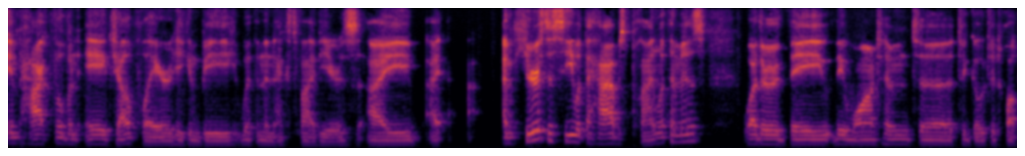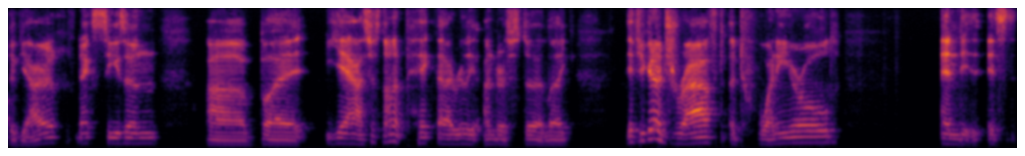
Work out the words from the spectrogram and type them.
impactful of an AHL player he can be within the next five years. I I I'm curious to see what the Habs plan with him is. Whether they they want him to to go to Trois Rivières next season, uh, but yeah, it's just not a pick that I really understood. Like, if you're gonna draft a 20 year old, and it's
